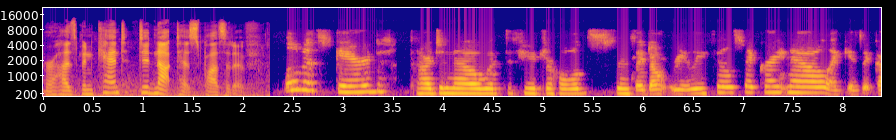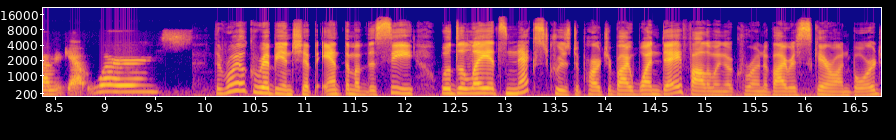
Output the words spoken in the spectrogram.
Her husband Kent did not test positive. A little bit scared. Hard to know what the future holds since I don't really feel sick right now. Like, is it going to get worse? The Royal Caribbean ship Anthem of the Sea will delay its next cruise departure by one day following a coronavirus scare on board.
